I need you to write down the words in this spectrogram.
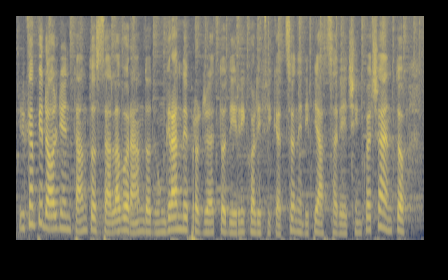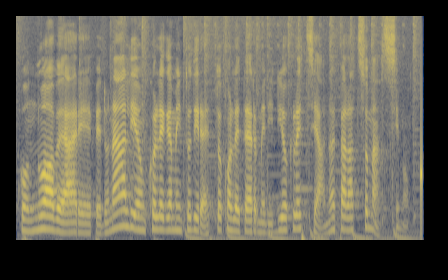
Il Campidoglio intanto sta lavorando ad un grande progetto di riqualificazione di Piazza dei 500 con nuove aree pedonali e un collegamento diretto con le terme di Diocleziano e Palazzo Massimo.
